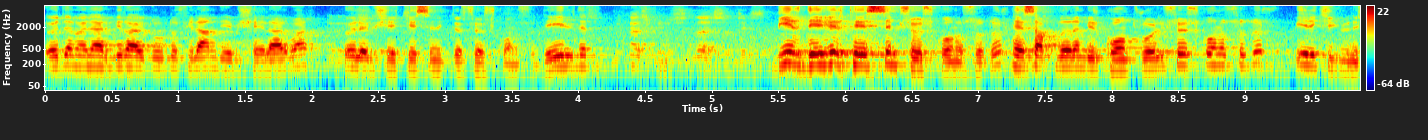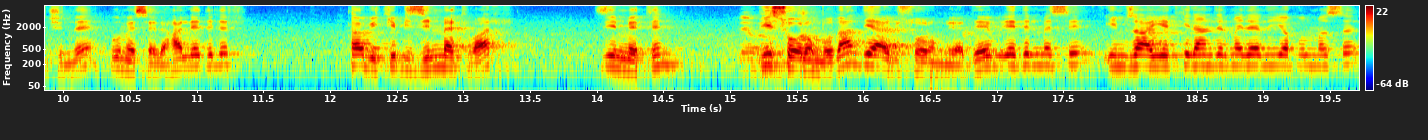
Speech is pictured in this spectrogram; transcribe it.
ödemeler bir ay durdu filan diye bir şeyler var. Öyle bir şey kesinlikle söz konusu değildir birkaç gün içinde açılacaksın. bir devir teslim söz konusudur. Hesapların bir kontrolü söz konusudur. Bir iki gün içinde bu mesele halledilir. Tabii ki bir zimmet var. Zimmetin Devam. bir sorumludan diğer bir sorumluya devredilmesi, imza yetkilendirmelerinin yapılması,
